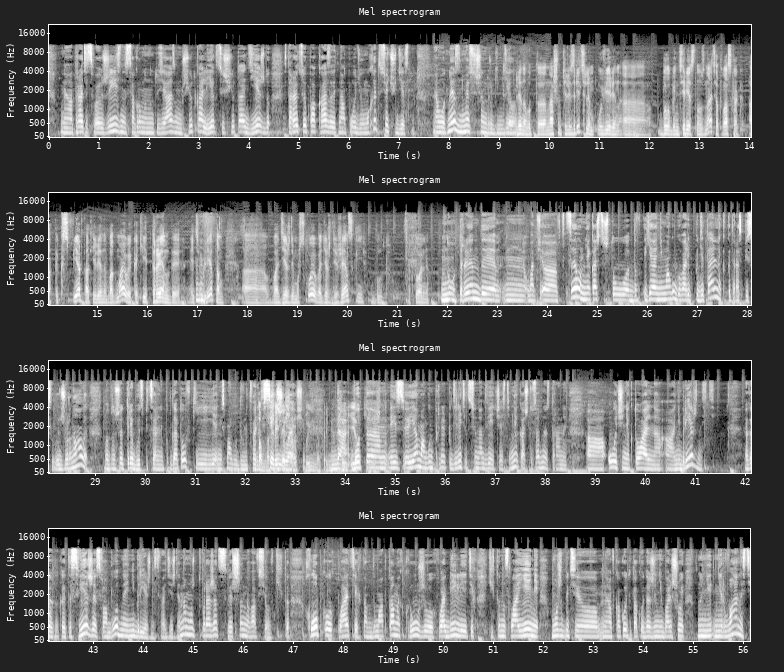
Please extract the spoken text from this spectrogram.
тратят свою жизнь с огромным энтузиазмом, шьют коллекции, шьют одежду, стараются ее показывать на подиумах, это все чудесно. Вот, но я занимаюсь совершенно другим делом. Лена, вот э, нашим телезрителям, уверен, э, было бы интересно узнать от вас, как от эксперта, от Елены Бадмаевой, какие тренды этим летом э, в одежде мужской, в одежде женской будут актуальны? Ну, тренды вообще э, в целом, мне кажется, что я не могу говорить подетально, как это расписывают журналы, вот, потому что это требует специальной подготовки, и я не смогу Ну, удовлетворить там всех желающих. шарфы, например, Да, вот э, из- я могу, например, поделить это все на две части. Мне кажется, что с одной стороны а, очень актуальна а, небрежность, а как- какая-то свежая, свободная небрежность в одежде. Она может выражаться совершенно во всем. В каких-то хлопковых платьях, там, в домотканых кружевах, в обилии этих каких-то наслоений. Может быть, э, в какой-то такой даже небольшой, ну, не, не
